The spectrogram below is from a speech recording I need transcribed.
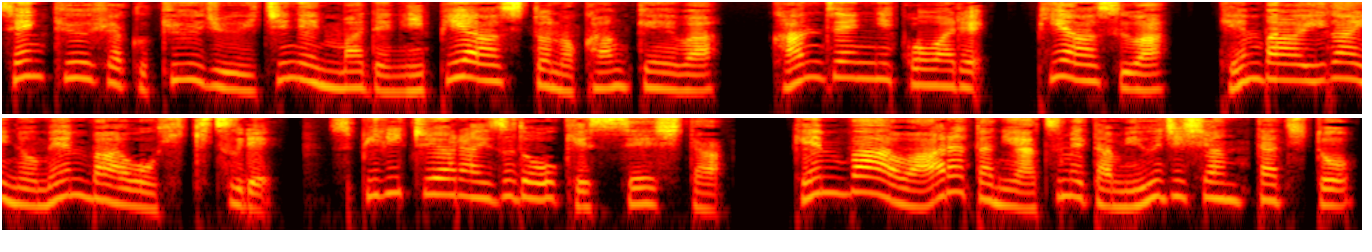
1991年までにピアースとの関係は完全に壊れ、ピアースはケンバー以外のメンバーを引き連れ、スピリチュアライズドを結成した。ケンバーは新たに集めたミュージシャンたちと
